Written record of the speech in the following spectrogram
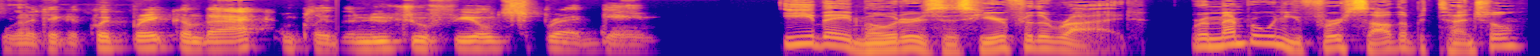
We're going to take a quick break, come back, and play the neutral field spread game. eBay Motors is here for the ride. Remember when you first saw the potential?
